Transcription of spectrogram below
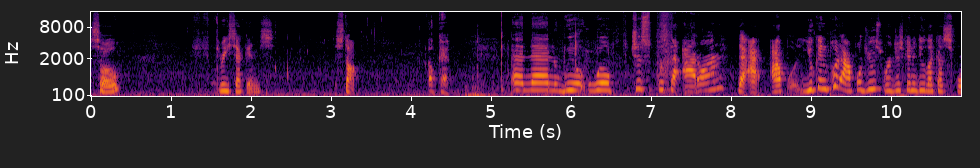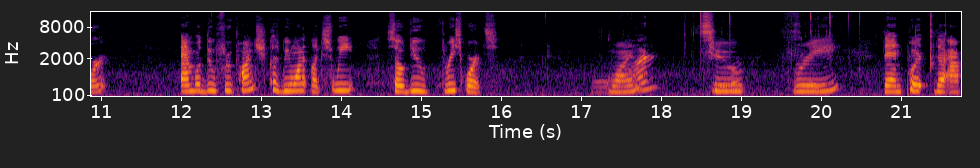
So three seconds. Stop. Okay. And then we'll we'll just put the add-on. The a- apple. You can put apple juice. We're just gonna do like a squirt, and we'll do fruit punch because we want it like sweet. So do three squirts. One, two, three. Then put the app.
